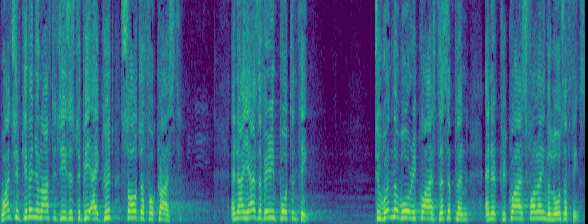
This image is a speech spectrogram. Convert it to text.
once you've given your life to Jesus to be a good soldier for Christ. And now here's a very important thing. To win the war requires discipline and it requires following the laws of things.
